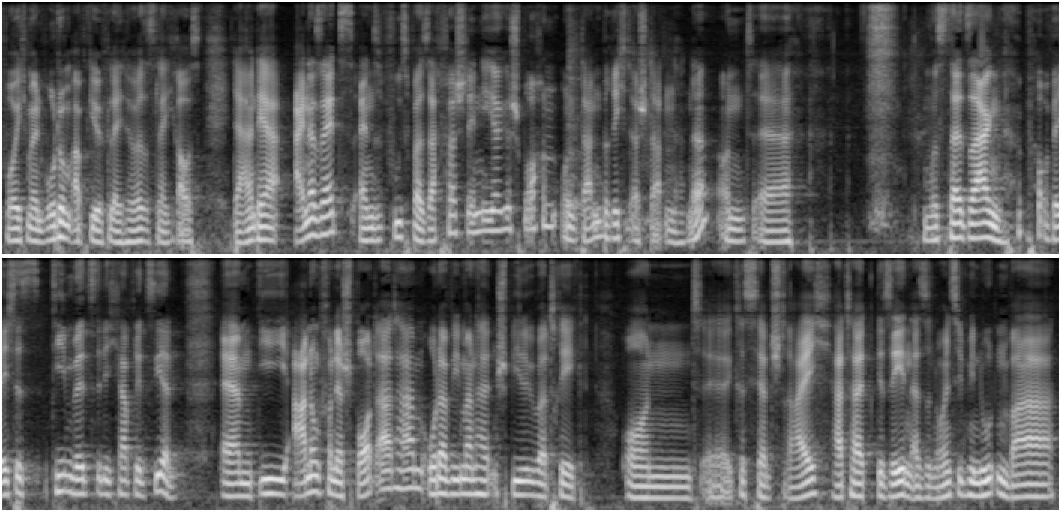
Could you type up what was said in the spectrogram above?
Bevor ich mein Votum abgebe, vielleicht hört es gleich raus. Da hat er einerseits ein Fußball-Sachverständiger gesprochen und dann Berichterstattender, ne? Und äh, du musst halt sagen, auf welches Team willst du dich kaprizieren? Ähm, die Ahnung von der Sportart haben oder wie man halt ein Spiel überträgt. Und äh, Christian Streich hat halt gesehen, also 90 Minuten war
